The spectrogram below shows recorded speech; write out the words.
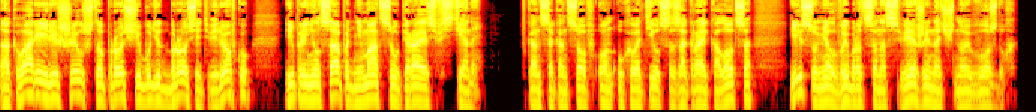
Акварий решил, что проще будет бросить веревку, и принялся подниматься, упираясь в стены. В конце концов он ухватился за край колодца и сумел выбраться на свежий ночной воздух.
